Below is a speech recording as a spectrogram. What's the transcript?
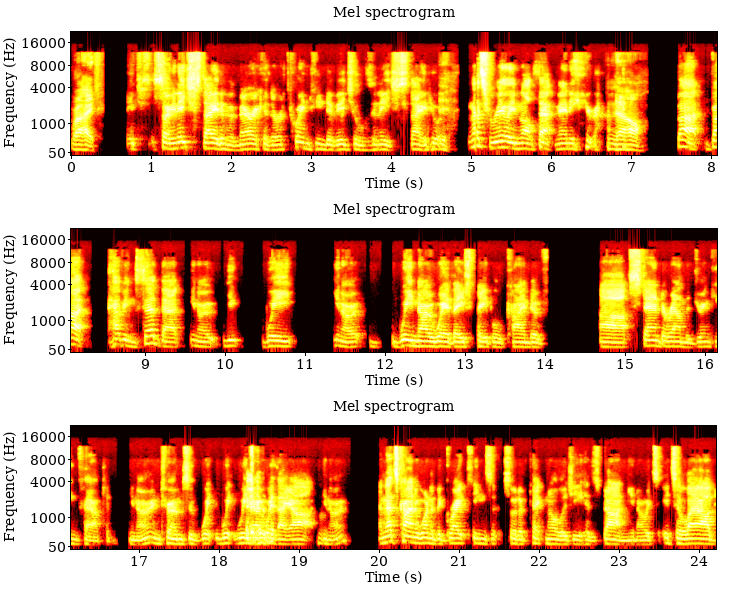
Right. It's, so in each state of America, there are 20 individuals in each state who, yeah. and that's really not that many. Right? No. But, but having said that, you know, you, we, you know, we know where these people kind of uh, stand around the drinking fountain, you know, in terms of we, we, we know where they are, you know, and that's kind of one of the great things that sort of technology has done. You know, it's it's allowed,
